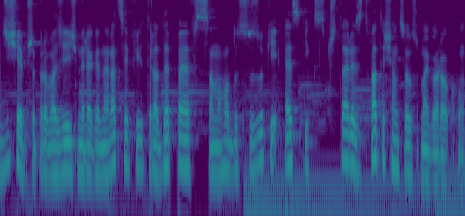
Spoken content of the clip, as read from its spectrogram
Dzisiaj przeprowadziliśmy regenerację filtra DPF z samochodu Suzuki SX4 z 2008 roku.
